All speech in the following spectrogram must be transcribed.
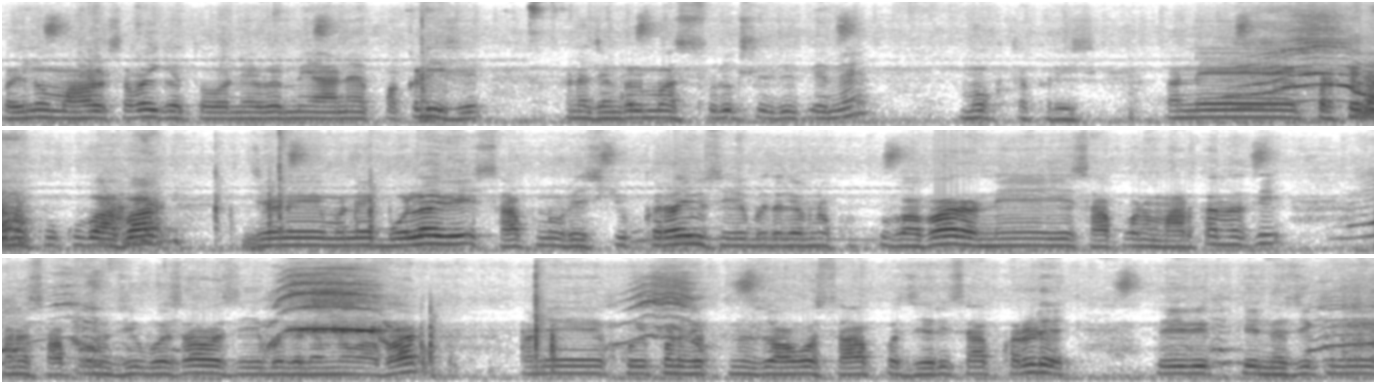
ભયનો માહોલ સવાઈ ગયો હતો અને હવે મેં આને પકડી છે અને જંગલમાં સુરક્ષિત રીતે એને મુક્ત કરીશ અને પ્રત્યેકનો ખૂબ ખૂબ આભાર. જેણે મને બોલાવી, સાપનું રેસ્ક્યુ કરાવ્યું છે એ બદલ એમનો ખૂબ ખૂબ આભાર અને એ સાપોને મારતા નથી અને સાપોનો જીવ બચાવે છે એ બદલ એમનો આભાર. અને કોઈ પણ વ્યક્તિને જો આવો સાપ, ઝેરી સાપ કરડે, તો એ વ્યક્તિ નજીકની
